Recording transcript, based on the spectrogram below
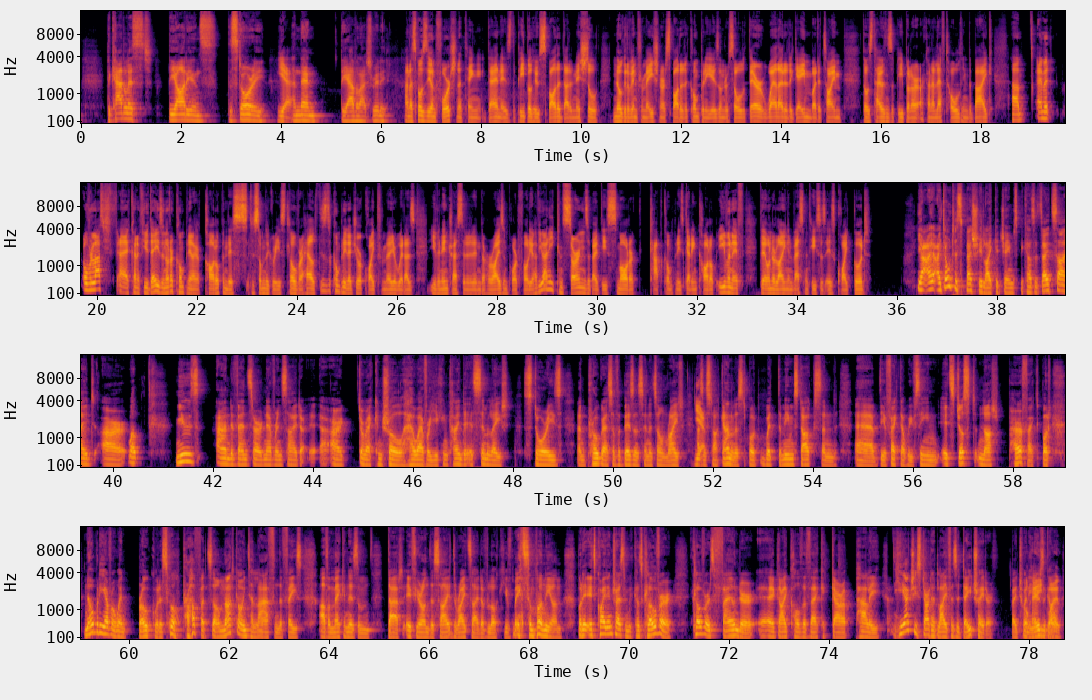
the catalyst, the audience, the story, Yeah. and then the avalanche really. And I suppose the unfortunate thing then is the people who spotted that initial nugget of information or spotted a company is undersold. They're well out of the game by the time those thousands of people are, are kind of left holding the bag. Um, Emmett, over the last uh, kind of few days, another company that got caught up in this to some degree is Clover Health. This is a company that you're quite familiar with as you've been interested in the Horizon portfolio. Have you any concerns about these smaller cap companies getting caught up, even if the underlying investment thesis is quite good? Yeah, I, I don't especially like it, James, because it's outside our well, news and events are never inside our, our direct control. However, you can kind of assimilate stories and progress of a business in its own right as a stock analyst. But with the meme stocks and uh, the effect that we've seen, it's just not perfect. But nobody ever went broke with a small profit. So I'm not going to laugh in the face of a mechanism that if you're on the side, the right side of luck, you've made some money on. But it's quite interesting because Clover, Clover's founder, a guy called Vivek Garipalli, he actually started life as a day trader about 20 Okay, years ago. wow.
